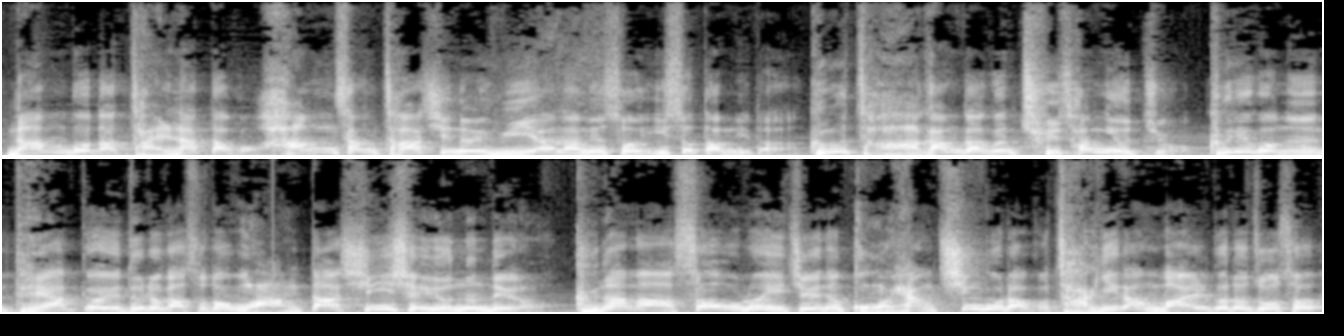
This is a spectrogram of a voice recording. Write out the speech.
남보다 잘났다고 항상 자신을 위안하면서 있었답니다. 그 자감각은 최상이었죠. 그리고는 대학교에 들어가서도 왕따 신세였는데요. 그나마 서울의제는 고향 친구라고 자기랑 말 걸어줘서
